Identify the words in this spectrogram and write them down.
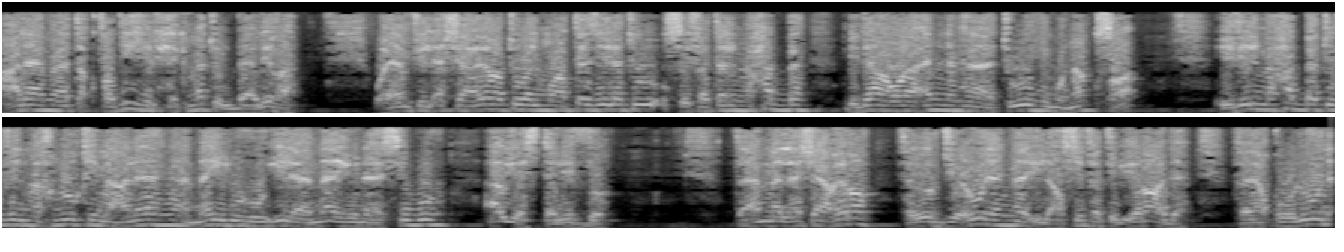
على ما تقتضيه الحكمة البالغة. وينفي الأشاعرة والمعتزلة صفة المحبة بدعوى أنها توهم نقصا. إذ المحبة في المخلوق معناها ميله إلى ما يناسبه أو يستلذه. فأما الأشاعرة فيرجعونها إلى صفة الإرادة فيقولون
